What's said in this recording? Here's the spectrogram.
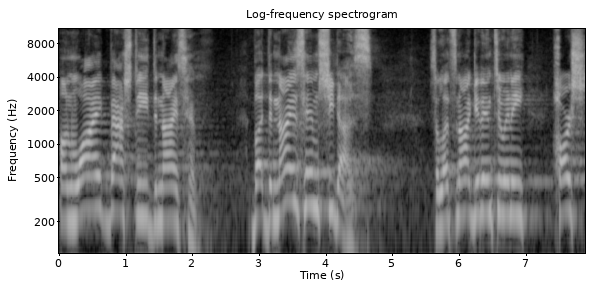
on why Vashti denies him, but denies him she does. So let's not get into any harsh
